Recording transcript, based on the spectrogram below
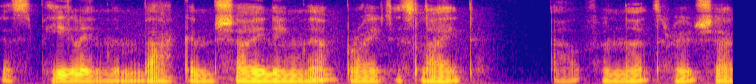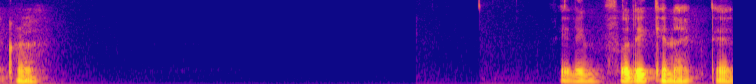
Just peeling them back and shining that brightest light out from that throat chakra. Feeling fully connected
